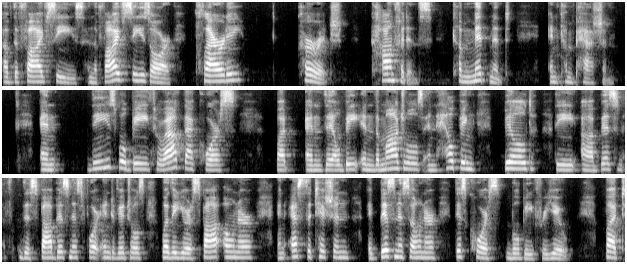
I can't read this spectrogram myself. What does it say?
of the five C's, and the five C's are clarity, courage, confidence, commitment, and compassion. And these will be throughout that course, but and they'll be in the modules and helping build the uh, business, the spa business for individuals, whether you're a spa owner, an esthetician, a business owner, this course will be for you. But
